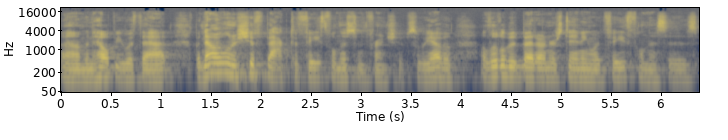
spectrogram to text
um, and help you with that. But now I want to shift back to faithfulness and friendship. So we have a, a little bit better understanding what faithfulness is.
